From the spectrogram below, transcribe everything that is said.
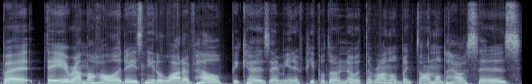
But they, around the holidays, need a lot of help because, I mean, if people don't know what the Ronald McDonald House is,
